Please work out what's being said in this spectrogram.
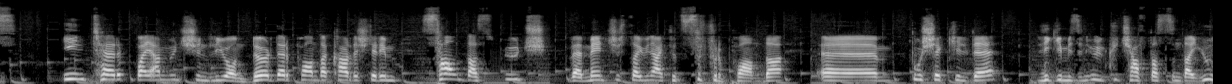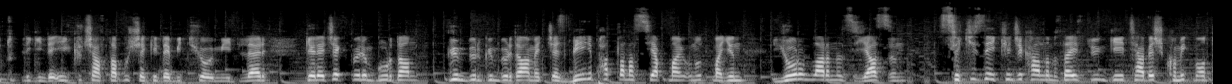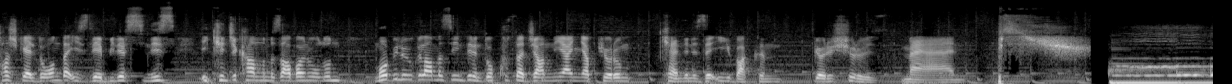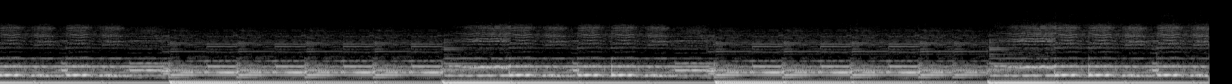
Inter, Bayern München, Lyon 4'er puanda kardeşlerim. Sounders 3 ve Manchester United 0 puanda. Ee, bu şekilde ligimizin ilk 3 haftasında YouTube liginde ilk 3 hafta bu şekilde bitiyor ümidiler. Gelecek bölüm buradan gümbür gümbür devam edeceğiz. Beğeni patlaması yapmayı unutmayın. Yorumlarınızı yazın. 8'de ikinci kanalımızdayız. Dün GTA 5 komik montaj geldi. Onu da izleyebilirsiniz. İkinci kanalımıza abone olun. Mobil uygulamamızı indirin. 9'da canlı yayın yapıyorum. Kendinize iyi bakın. Görüşürüz man.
